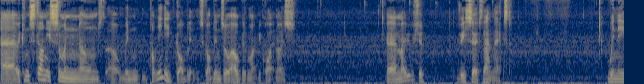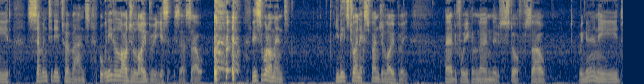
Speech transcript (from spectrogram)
Uh, we can still need summon gnomes though. We probably need goblins. Goblins or ogres might be quite nice. Uh, maybe we should research that next. We need 70 to advance, but we need a larger library, you see, so this is what I meant. You need to try and expand your library uh, before you can learn new stuff. So we're going to need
